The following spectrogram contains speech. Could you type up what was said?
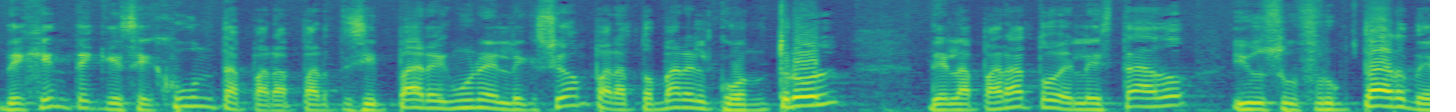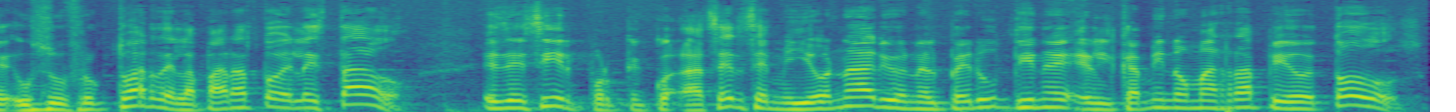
de gente que se junta para participar en una elección, para tomar el control del aparato del Estado y usufructar, de, usufructuar del aparato del Estado. Es decir, porque hacerse millonario en el Perú tiene el camino más rápido de todos.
